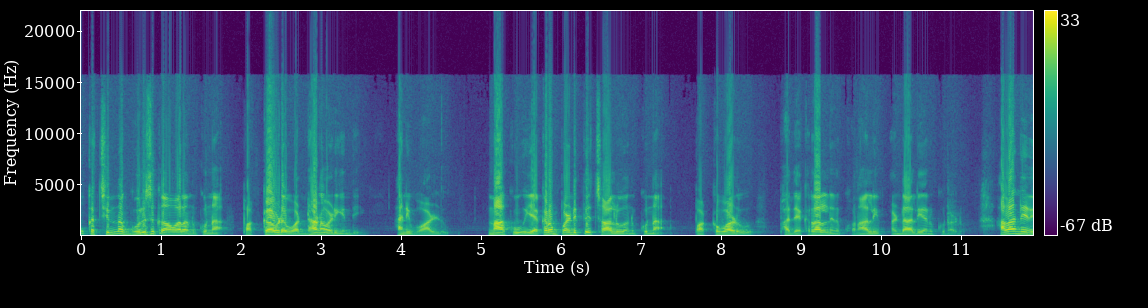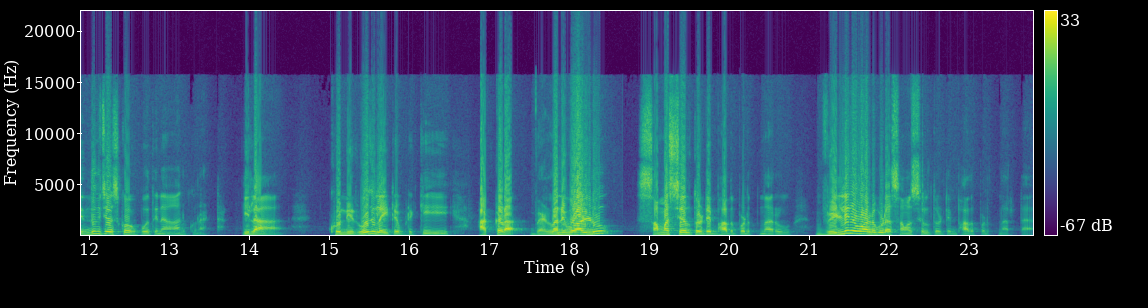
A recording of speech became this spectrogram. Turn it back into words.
ఒక చిన్న గొలుసు కావాలనుకున్న పక్కావిడ వడ్డాణం అడిగింది అని వాళ్ళు. నాకు ఎకరం పండితే చాలు అనుకున్న పక్కవాడు పది ఎకరాలు నేను కొనాలి పండాలి అనుకున్నాడు. అలా నేను ఎందుకు చేసుకోకపోతేనా అనుకున్నట్ట. ఇలా కొన్ని రోజులు అయ్యేటప్పటికీ అక్కడ వెళ్ళని వాళ్ళు సమస్యలతోటే బాధపడుతున్నారు. వెళ్ళిన వాళ్ళు కూడా సమస్యలతోటే బాధపడుతున్నారట.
